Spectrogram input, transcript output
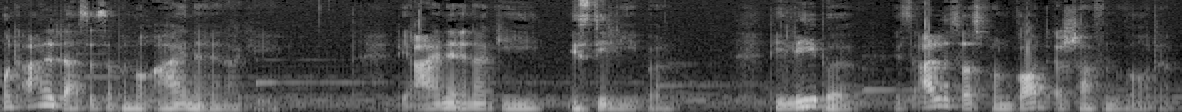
und all das ist aber nur eine Energie. Die eine Energie ist die Liebe. Die Liebe ist alles, was von Gott erschaffen wurde.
